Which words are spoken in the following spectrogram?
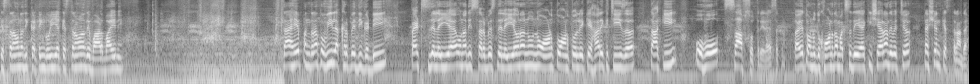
ਕਿਸ ਤਰ੍ਹਾਂ ਉਹਨਾਂ ਦੀ ਕਟਿੰਗ ਹੋਈ ਹੈ, ਕਿਸ ਤਰ੍ਹਾਂ ਉਹਨਾਂ ਦੇ ਵਾਲ ਬਾਏ ਨੇ। ਤਾਂ ਇਹ 15 ਤੋਂ 20 ਲੱਖ ਰੁਪਏ ਦੀ ਗੱਡੀ ਪੈਟਸ ਦੇ ਲਈ ਹੈ, ਉਹਨਾਂ ਦੀ ਸਰਵਿਸ ਦੇ ਲਈ ਹੈ, ਉਹਨਾਂ ਨੂੰ ਨਹਾਉਣ ਧੋਣ ਤੋਂ ਲੈ ਕੇ ਹਰ ਇੱਕ ਚੀਜ਼ ਤਾਂ ਕਿ ਉਹ ਸਾਫ਼ ਸੁਥਰੇ ਰਹਿ ਸਕਣ। ਤਾਂ ਇਹ ਤੁਹਾਨੂੰ ਦਿਖਾਉਣ ਦਾ ਮਕਸਦ ਇਹ ਹੈ ਕਿ ਸ਼ਹਿਰਾਂ ਦੇ ਵਿੱਚ ਟਸ਼ਨ ਕਿਸ ਤਰ੍ਹਾਂ ਦਾ ਹੈ।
